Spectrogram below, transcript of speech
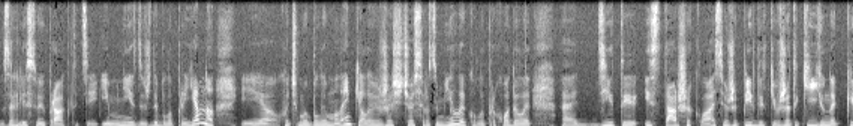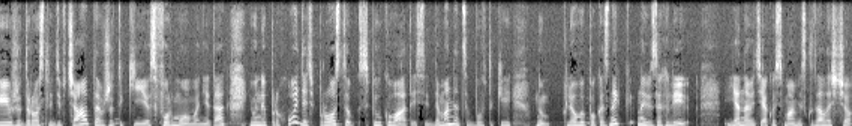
взагалі своїй практиці. І мені завжди було приємно, і хоч ми були маленькі, але вже щось розуміли, коли приходили е, діти із старших класів, вже підлітки, вже такі юнаки, вже дорослі дівчата, вже такі сформовані, так і вони приходять просто спілкуватися. Для мене це був такий ну кльовий показник. Ну і взагалі, я навіть якось мамі сказала, що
